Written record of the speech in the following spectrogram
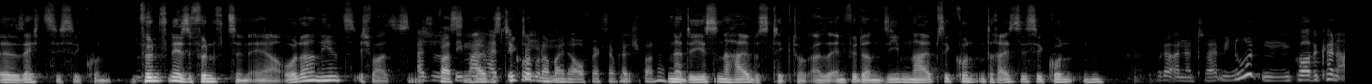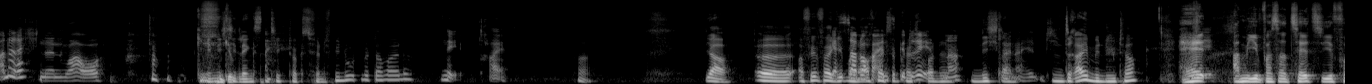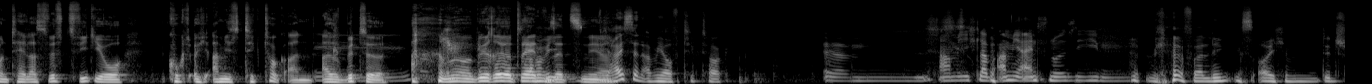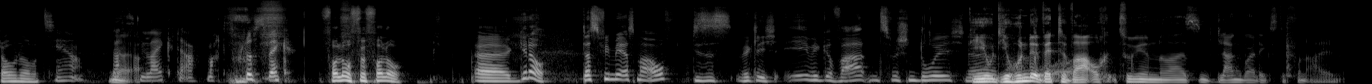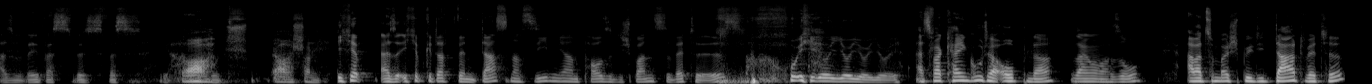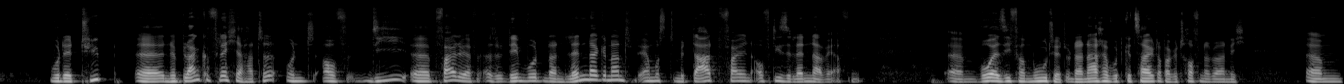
Äh, 60 Sekunden. Fünf, nee, 15 eher, oder, Nils? Ich weiß es nicht. Also Was, ein halbes TikTok Sekunden. oder meine Aufmerksamkeitsspanne? Na, die ist ein halbes TikTok. Also entweder ein siebeneinhalb Sekunden, 30 Sekunden. Oder anderthalb Minuten. Boah, wir können alle rechnen. Wow. Gehen nicht die längsten TikToks fünf Minuten mittlerweile? Nee, drei. Ja, äh, auf jeden Fall geht Gestern meine noch eins Aufmerksamkeitsspanne gedreht, ne? nicht lang. Ein drei Minüter. Hä, Ami, was erzählst du hier von Taylor Swifts Video? Guckt euch Amis TikTok an. Also bitte. Prioritäten wie, setzen wie hier. heißt denn Ami auf TikTok? Ähm, Ami, ich glaube Ami 107. Wir verlinken es euch in den Show Notes. Ja. Lasst Naja. ein Like da. Macht das Plus weg. Follow für Follow. Äh, genau, das fiel mir erstmal auf. Dieses wirklich ewige Warten zwischendurch. Ne? Die, die Hundewette war auch zugegebenermaßen die langweiligste von allen. Also was, was, was, ja. Sch- ja, schon. Ich habe also ich habe gedacht, wenn das nach sieben Jahren Pause die spannendste Wette ist, uiuiuiui. Es war kein guter Opener, sagen wir mal so. Aber zum Beispiel die Dart-Wette, wo der Typ äh, eine blanke Fläche hatte und auf die äh, Pfeile werfen, also dem wurden dann Länder genannt und er musste mit Dart-Pfeilen auf diese Länder werfen, ähm, wo er sie vermutet. Und danach wurde gezeigt, ob er getroffen hat oder nicht. Ähm,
